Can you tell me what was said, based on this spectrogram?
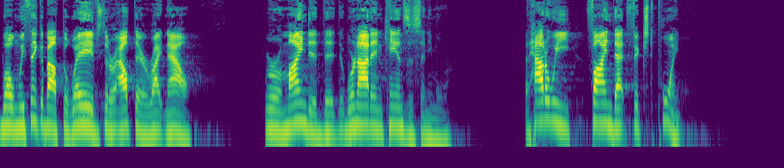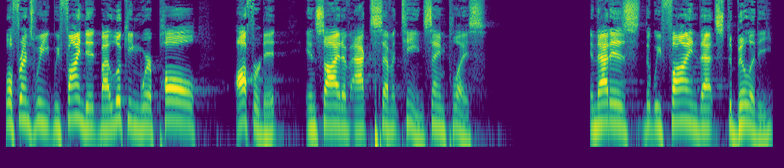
Well, when we think about the waves that are out there right now, we're reminded that, that we're not in Kansas anymore. But how do we find that fixed point? Well, friends, we, we find it by looking where Paul offered it inside of Acts 17, same place. And that is that we find that stability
